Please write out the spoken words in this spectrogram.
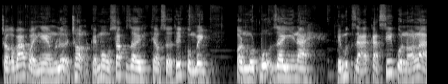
Cho các bác và anh em lựa chọn cái màu sắc dây theo sở thích của mình. Còn một bộ dây như này cái mức giá cả ship của nó là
